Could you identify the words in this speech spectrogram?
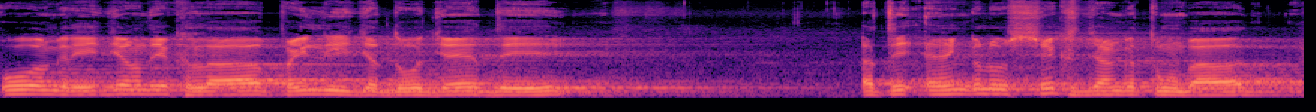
ਉਹ ਅੰਗਰੇਜ਼ਾਂ ਦੇ ਖਿਲਾਫ ਪਹਿਲੀ ਜਦੋਜਹਿਦ ਦੇ ਅਤੇ ਐਂਗਲੋ ਸਿੱਖ ਜੰਗ ਤੋਂ ਬਾਅਦ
